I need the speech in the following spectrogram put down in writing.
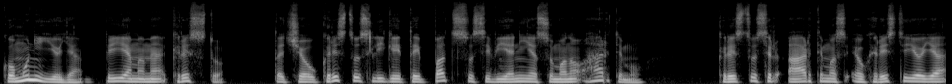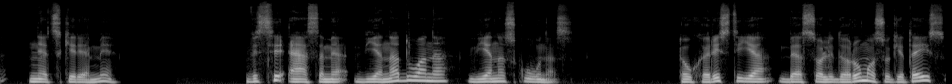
Komunijoje priemame Kristų, tačiau Kristus lygiai taip pat susivienyje su mano artimu. Kristus ir artimas Eucharistijoje neatskiriami. Visi esame viena duona, vienas kūnas. Eucharistija be solidarumo su kitais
